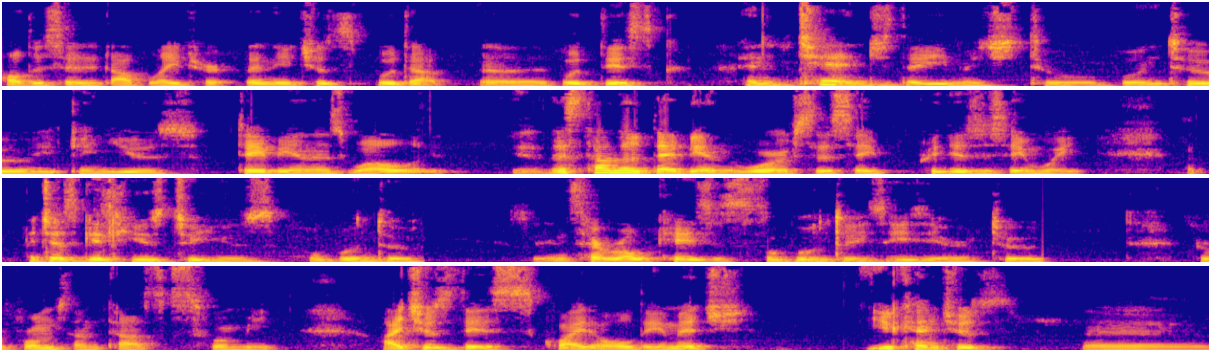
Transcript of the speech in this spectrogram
how to set it up later. Then you choose boot up, uh, boot disk and change the image to Ubuntu. You can use Debian as well. The standard Debian works the same, pretty the same way. I just get used to use Ubuntu. So in several cases, Ubuntu is easier to perform some tasks for me. I choose this quite old image. You can choose uh,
